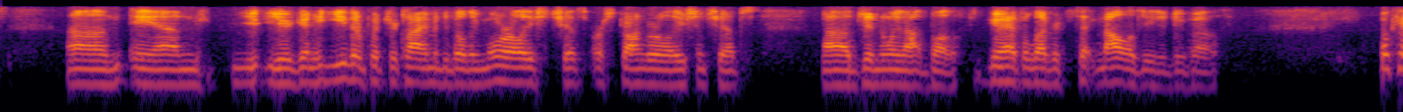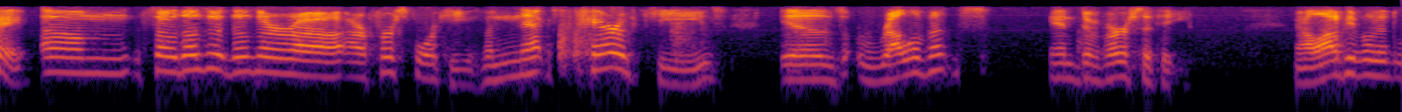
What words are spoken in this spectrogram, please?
um, and you, you're going to either put your time into building more relationships or stronger relationships. Uh, generally, not both. You're going to have to leverage technology to do both. Okay, um, so those are those are uh, our first four keys. The next pair of keys is relevance and diversity. And a lot of people, as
